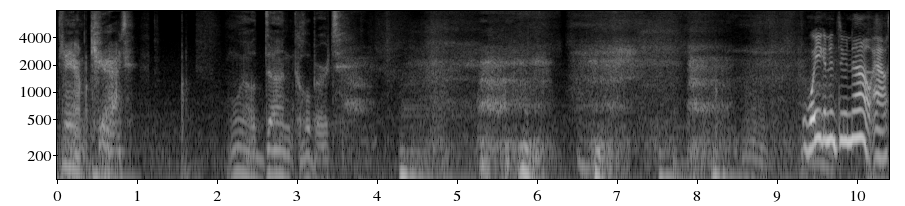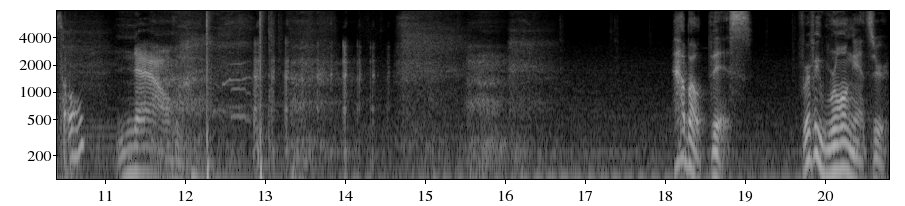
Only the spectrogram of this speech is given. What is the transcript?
Damn cat. Well done, Colbert. What are you gonna do now, asshole? Now. How about this? For every wrong answer,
